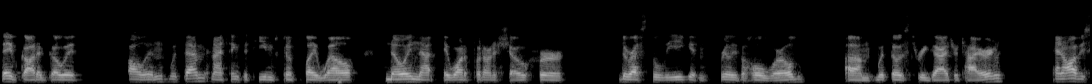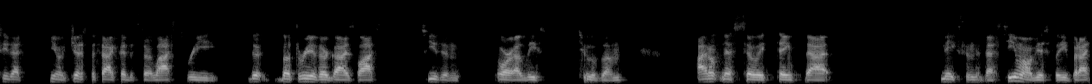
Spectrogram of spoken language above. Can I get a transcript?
they've got to go it all in with them, and I think the team's going to play well, knowing that they want to put on a show for the rest of the league and really the whole world um, with those three guys retiring, and obviously that you know just the fact that it's their last three, the, the three of their guys' last seasons, or at least two of them. I don't necessarily think that makes them the best team, obviously, but I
